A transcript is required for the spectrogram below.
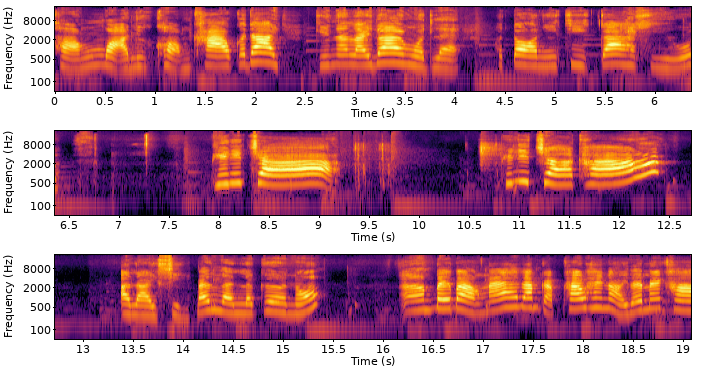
ของหวานหรือของคาวก็ได้ กินอะไรได้หมดแหละ เพราะตอนนี้ทีก้าหิว พี่นิชา พี่นิชาคะ อะไรสิ่งแป้นแลนเหละเกินเนาะอ่าไปบอกแม่ทำกับข้าวให้หน่อยได้ไหมคะ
